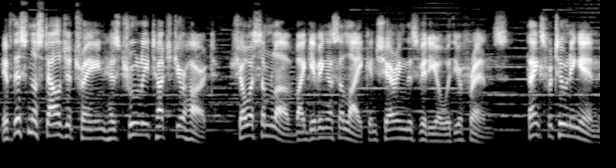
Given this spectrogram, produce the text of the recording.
If this nostalgia train has truly touched your heart, show us some love by giving us a like and sharing this video with your friends. Thanks for tuning in,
